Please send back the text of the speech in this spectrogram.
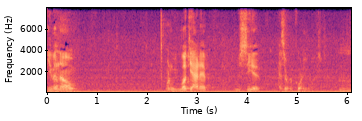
Even Yeah. though when we look at it, we see it as a recording device. hmm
